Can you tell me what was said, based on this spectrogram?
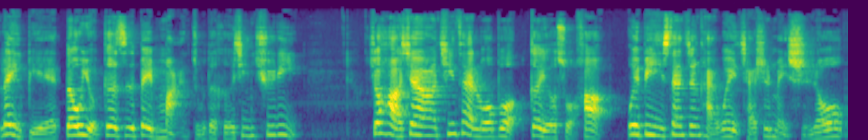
类别都有各自被满足的核心驱力。就好像青菜萝卜各有所好，未必山珍海味才是美食哦。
